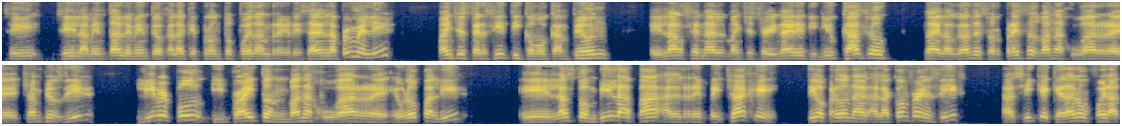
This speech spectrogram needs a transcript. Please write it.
Sí, sí, lamentablemente, ojalá que pronto puedan regresar en la Premier League. Manchester City como campeón, el Arsenal, Manchester United y Newcastle, una de las grandes sorpresas, van a jugar eh, Champions League. Liverpool y Brighton van a jugar Europa League el Aston Villa va al repechaje, digo, perdón, a, la Conference League, así que quedaron fuera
